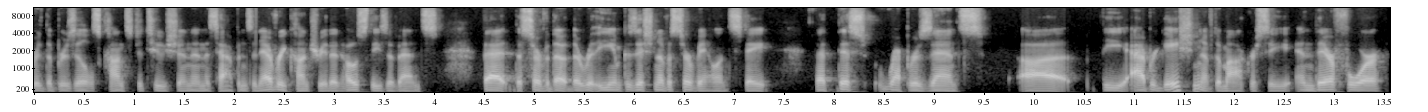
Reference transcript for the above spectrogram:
the Brazil's constitution, and this happens in every country that hosts these events. That the, the, the, the imposition of a surveillance state, that this represents uh, the abrogation of democracy, and therefore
